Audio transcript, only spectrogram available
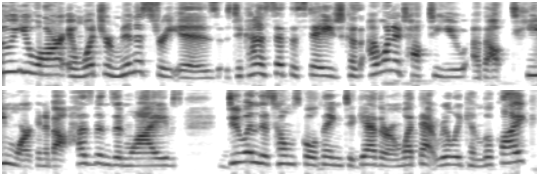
who you are and what your ministry is to kind of set the stage because I want to talk to you about teamwork and about husbands and wives doing this homeschool thing together and what that really can look like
